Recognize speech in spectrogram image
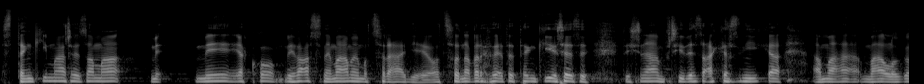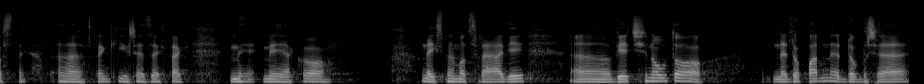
s tenkýma řezama my, my, jako, my vás nemáme moc rádi, jo? co navrhujete tenký řezy. Když nám přijde zákazník a, a má, má logo eh, v tenkých řezech, tak my, my jako nejsme moc rádi. Eh, většinou to nedopadne dobře,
